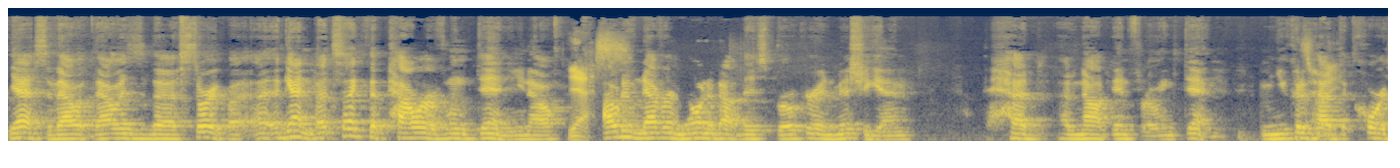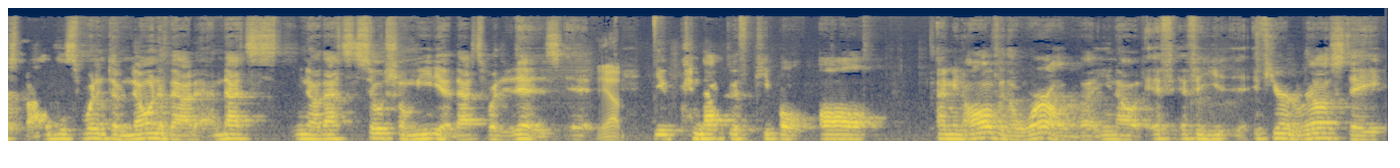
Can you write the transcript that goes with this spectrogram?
yeah. So that that was the story. But uh, again, that's like the power of LinkedIn. You know, Yes. I would have never known about this broker in Michigan had had not been for LinkedIn. I mean, you could have That's had right. the course, but I just wouldn't have known about it. And that's you know that's social media. That's what it is. It, Yep. You connect with people all. I mean, all over the world. But you know, if if if you're in real estate.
